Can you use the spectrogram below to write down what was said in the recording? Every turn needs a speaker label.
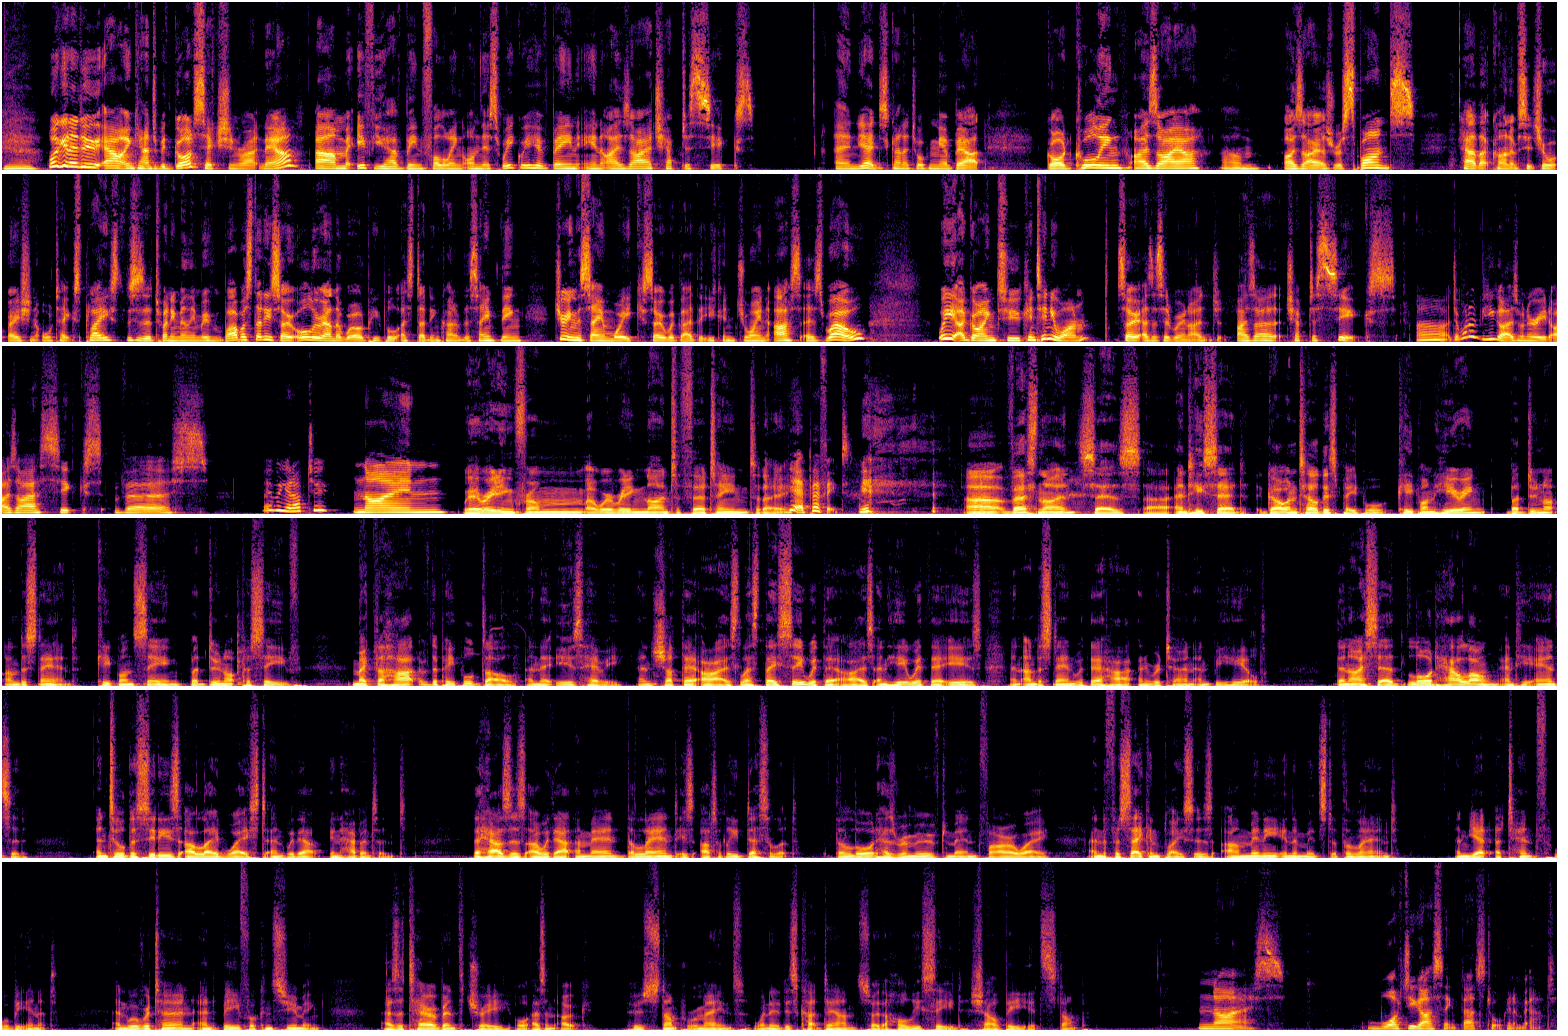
Speaker 1: Yeah.
Speaker 2: We're going to do our encounter with God section right now. Um, if you have been following on this week, we have been in Isaiah chapter 6. And yeah, just kind of talking about God calling Isaiah, um, Isaiah's response, how that kind of situation all takes place. This is a 20 million movement Bible study, so all around the world, people are studying kind of the same thing during the same week. So we're glad that you can join us as well. We are going to continue on. So, as I said, we're in Isaiah chapter 6. Uh, do one of you guys want to read Isaiah 6, verse. Where we get up to? 9.
Speaker 3: We're reading from. Uh, we're reading 9 to 13 today.
Speaker 2: Yeah, perfect.
Speaker 3: Uh, verse 9 says, uh, And he said, Go and tell this people, keep on hearing, but do not understand. Keep on seeing, but do not perceive. Make the heart of the people dull and their ears heavy, and shut their eyes, lest they see with their eyes, and hear with their ears, and understand with their heart, and return and be healed. Then I said, Lord, how long? And he answered, Until the cities are laid waste and without inhabitant. The houses are without a man, the land is utterly desolate. The Lord has removed men far away, and the forsaken places are many in the midst of the land. And yet a tenth will be in it, and will return and be for consuming, as a terebinth tree or as an oak, whose stump remains when it is cut down, so the holy seed shall be its stump.
Speaker 2: Nice. What do you guys think that's talking about?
